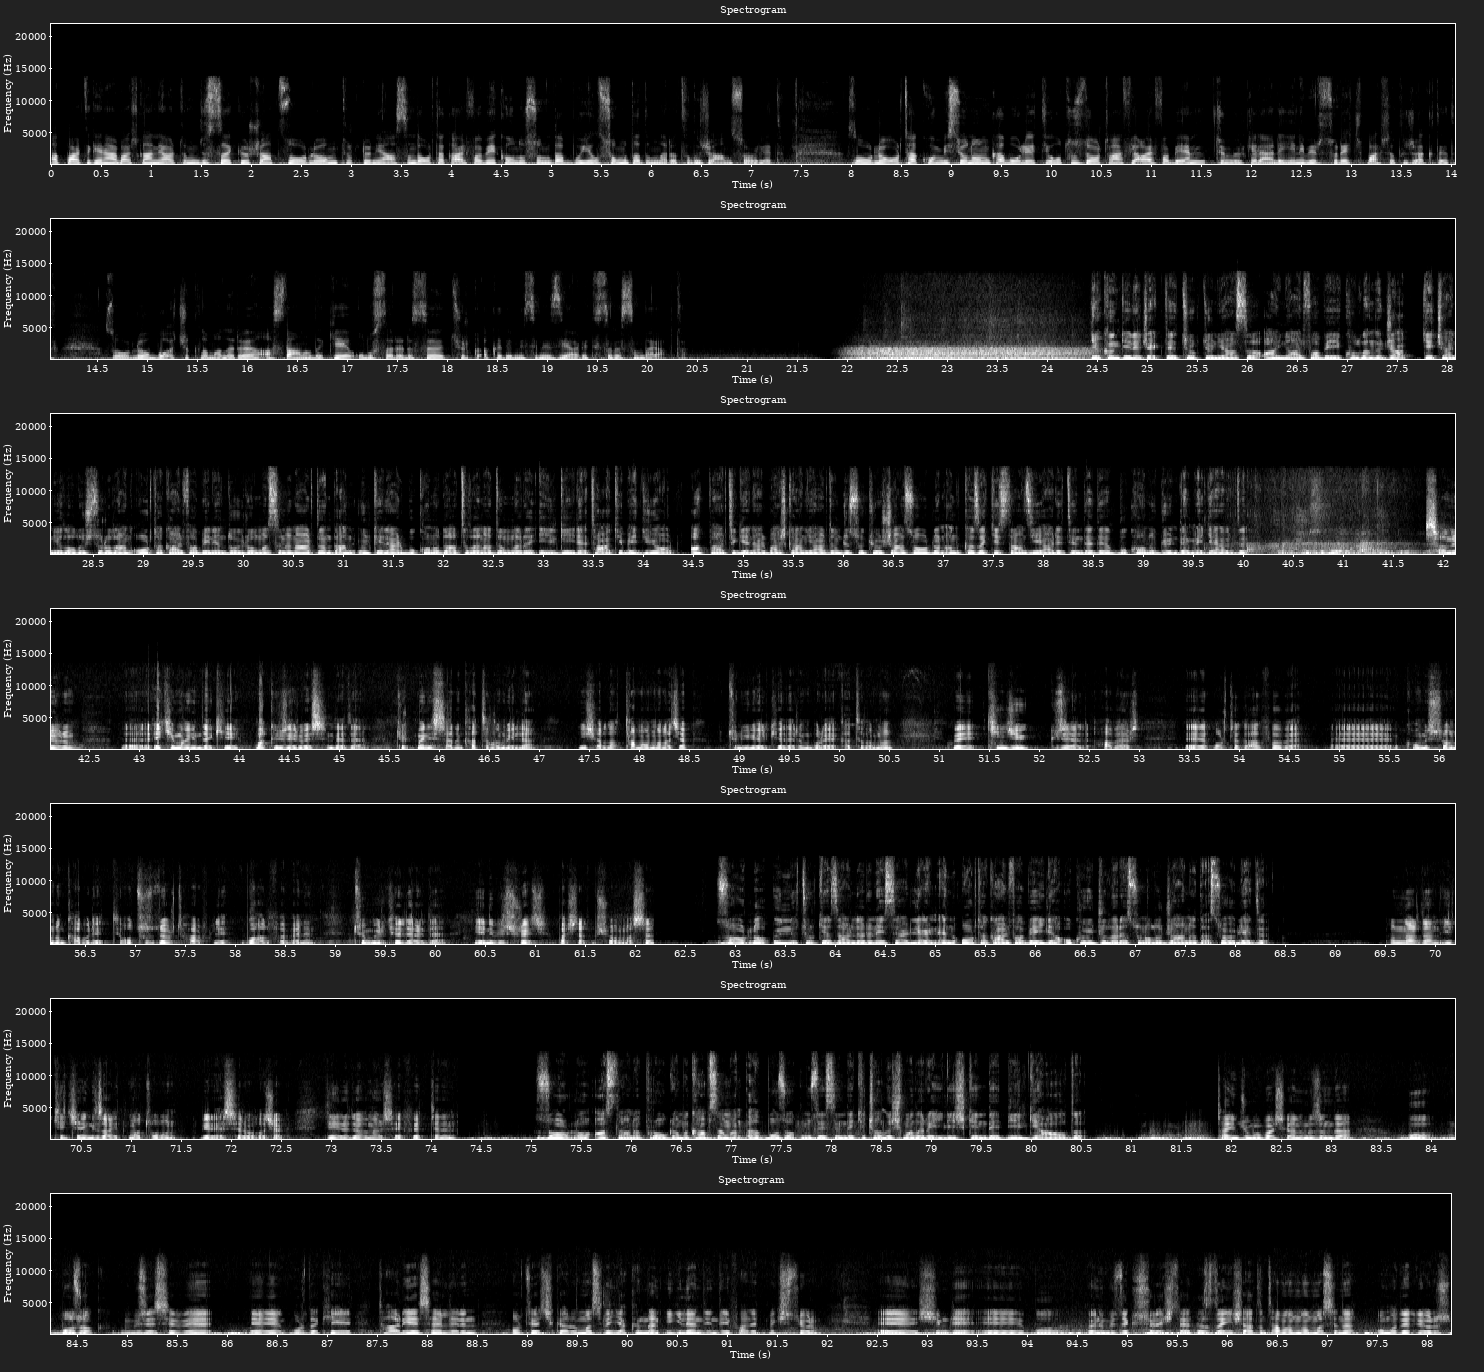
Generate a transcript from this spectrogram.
AK Parti Genel Başkan Yardımcısı Kürşat Zorlu, Türk dünyasında ortak alfabe konusunda bu yıl somut adımlar atılacağını söyledi. Zorlu, ortak komisyonun kabul ettiği 34 harfli alfabe tüm ülkelerde yeni bir süreç başlatacak dedi. Zorlu bu açıklamaları Astana'daki Uluslararası Türk Akademisi'ni ziyareti sırasında yaptı. Yakın gelecekte Türk dünyası aynı alfabeyi kullanacak. Geçen yıl oluşturulan ortak alfabenin duyurulmasının ardından ülkeler bu konuda atılan adımları ilgiyle takip ediyor. AK Parti Genel Başkan Yardımcısı Kürşat Zorlu'nun Kazakistan ziyaretinde de bu konu gündeme geldi. Sanıyorum e, Ekim ayındaki Bakü zirvesinde de Türkmenistan'ın katılımıyla inşallah tamamlanacak bütün üye ülkelerin buraya katılımı ve ikinci güzel haber e, ortak alfabe e, komisyonunun kabul ettiği 34 harfli bu alfabenin tüm ülkelerde yeni bir süreç başlatmış olması. Zorlu, ünlü Türk yazarların eserlerinin ortak alfabeyle okuyuculara sunulacağını da söyledi. Bunlardan ilki Cengiz Aytmatov'un bir eseri olacak. Diğeri de Ömer Seyfettin'in. Zorlu, Astana programı kapsamında Bozok Müzesi'ndeki çalışmalara ilişkinde bilgi aldı. Sayın Cumhurbaşkanımızın da bu Bozok Müzesi ve e, buradaki tarihi eserlerin ortaya çıkarılmasıyla yakından ilgilendiğini de ifade etmek istiyorum. E, şimdi e, bu önümüzdeki süreçte hızla inşaatın tamamlanmasını umut ediyoruz.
